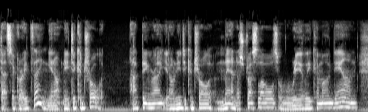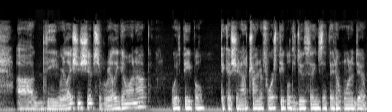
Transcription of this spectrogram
that's a great thing. You don't need to control it. Not being right, you don't need to control it. Man, the stress levels really come on down. Uh, the relationships really going up with people because you're not trying to force people to do things that they don't want to do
